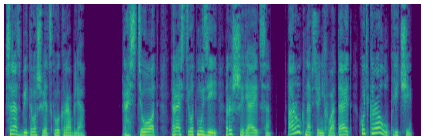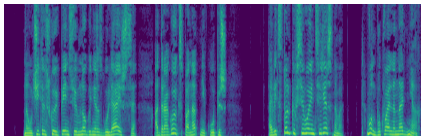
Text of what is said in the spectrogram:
с разбитого шведского корабля. Растет, растет музей, расширяется. А рук на все не хватает, хоть караул кричи. На учительскую пенсию много не разгуляешься, а дорогой экспонат не купишь. А ведь столько всего интересного. Вон, буквально на днях,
